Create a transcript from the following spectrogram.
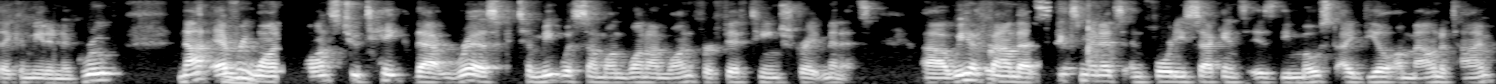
they can meet in a group. Not hmm. everyone mm-hmm. wants to take that risk to meet with someone one on one for 15 straight minutes. Uh, we have found that six minutes and 40 seconds is the most ideal amount of time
